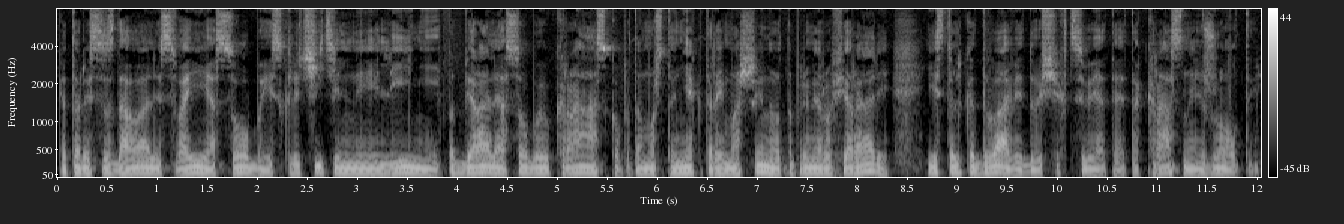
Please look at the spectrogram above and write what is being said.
которые создавали свои особые, исключительные линии, подбирали особую краску, потому что некоторые машины, вот, например, у Феррари есть только два ведущих цвета, это красный и желтый.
